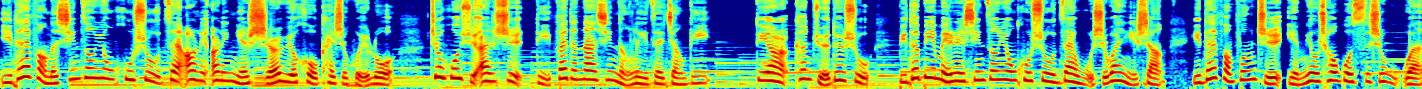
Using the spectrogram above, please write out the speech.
以太坊的新增用户数在二零二零年十二月后开始回落，这或许暗示 DeFi 的纳新能力在降低。第二，看绝对数，比特币每日新增用户数在五十万以上，以太坊峰值也没有超过四十五万，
